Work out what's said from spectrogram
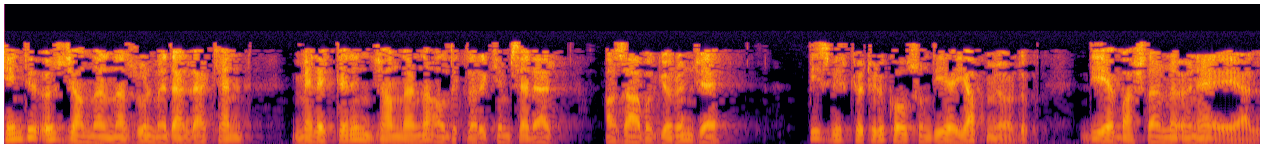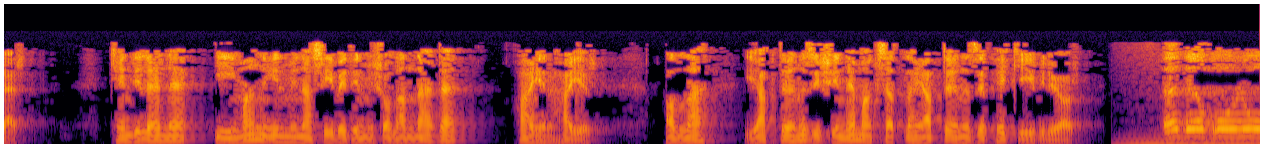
Kendi öz canlarına zulmederlerken, meleklerin canlarını aldıkları kimseler, azabı görünce, biz bir kötülük olsun diye yapmıyorduk, diye başlarını öne eğerler. Kendilerine iman ilmi nasip edilmiş olanlar da, hayır hayır, Allah, yaptığınız işi ne maksatla yaptığınızı pek iyi biliyor. فادخلوا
